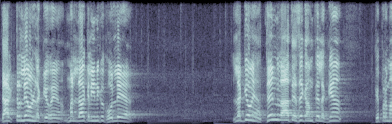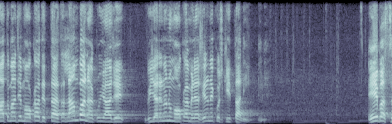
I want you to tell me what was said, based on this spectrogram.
ਡਾਕਟਰ ਲਿਆਉਣ ਲੱਗੇ ਹੋਏ ਆ। ਮਹੱਲਾ ਕਲੀਨਿਕ ਖੋਲੇ ਆ। ਲੱਗੇ ਹੋਏ ਆ। ਦਿਨ ਰਾਤ ਇਸੇ ਕੰਮ ਤੇ ਲੱਗਿਆ ਕਿ ਪ੍ਰਮਾਤਮਾ ਜੇ ਮੌਕਾ ਦਿੱਤਾ ਹੈ ਤਾਂ ਲਾਂਭਾ ਨਾ ਕੋਈ ਆ ਜੇ ਵੀ ਯਾਰ ਇਹਨਾਂ ਨੂੰ ਮੌਕਾ ਮਿਲਿਆ ਸੀ, ਇਹਨਾਂ ਨੇ ਕੁਝ ਕੀਤਾ ਨਹੀਂ। ਇਹ ਬਸ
